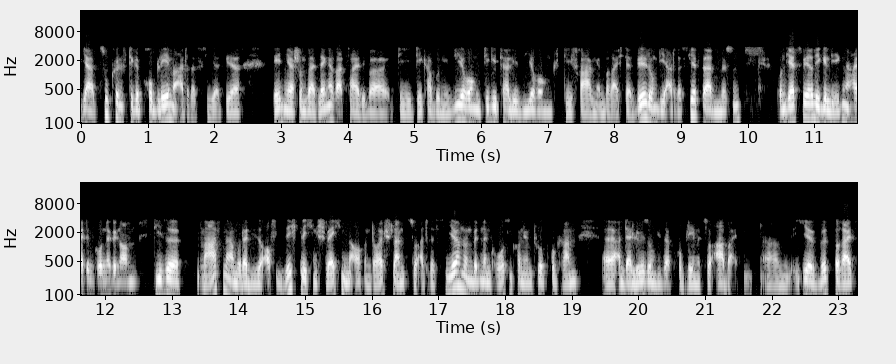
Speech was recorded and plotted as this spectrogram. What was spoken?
ja, zukünftige Probleme adressiert. Wir reden ja schon seit längerer Zeit über die Dekarbonisierung, Digitalisierung, die Fragen im Bereich der Bildung, die adressiert werden müssen. Und jetzt wäre die Gelegenheit im Grunde genommen, diese Maßnahmen oder diese offensichtlichen Schwächen auch in Deutschland zu adressieren und mit einem großen Konjunkturprogramm äh, an der Lösung dieser Probleme zu arbeiten. Ähm, hier wird bereits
